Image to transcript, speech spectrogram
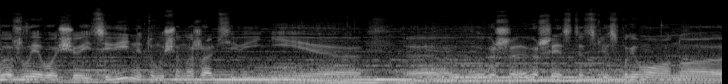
важливо, що і цивільні, тому що, на жаль, в цій війні е, е, рашисти цілеспрямовано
